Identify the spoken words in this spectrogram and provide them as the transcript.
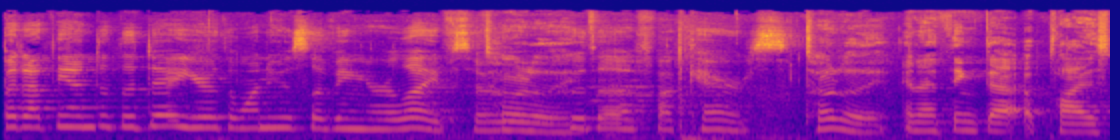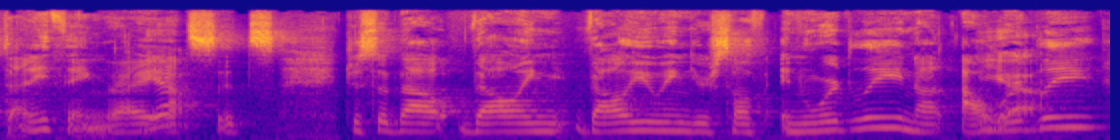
But at the end of the day, you're the one who's living your life. So Totally. who the fuck cares? Totally. And I think that applies to anything, right? Yeah. It's it's just about valuing valuing yourself inwardly, not outwardly. Yeah.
